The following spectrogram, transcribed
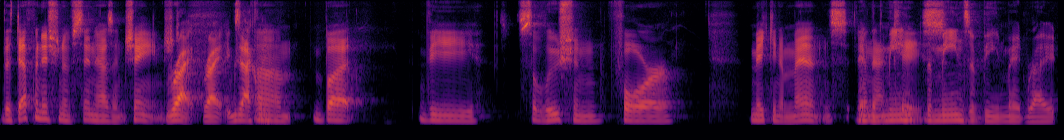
the definition of sin hasn't changed Right. Right. Exactly. um, but the solution for making amends in And that mean, case the means of being made right.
